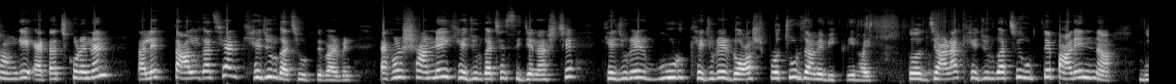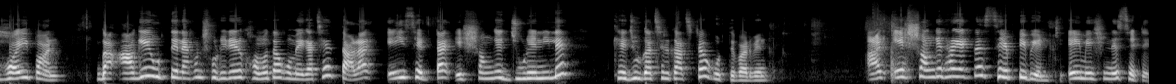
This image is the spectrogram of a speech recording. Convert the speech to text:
সঙ্গে অ্যাটাচ করে নেন, তাহলে তাল গাছে আর খেজুর গাছে উঠতে পারবেন। এখন সামনেই খেজুর গাছের সিজন আসছে, খেজুরের গুড়, খেজুরের রস প্রচুর দামে বিক্রি হয়। তো যারা খেজুর গাছে উঠতে পারেন না, ভয় পান বা আগে উঠতেন এখন শরীরের ক্ষমতা কমে গেছে তারা এই সেটটা এর সঙ্গে জুড়ে নিলে খেজুর গাছের কাজটাও করতে পারবেন। আর এর সঙ্গে থাকে একটা সেফটি বেল্ট এই মেশিনের সেটে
